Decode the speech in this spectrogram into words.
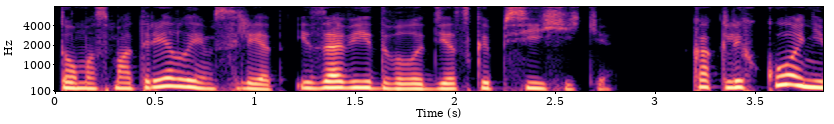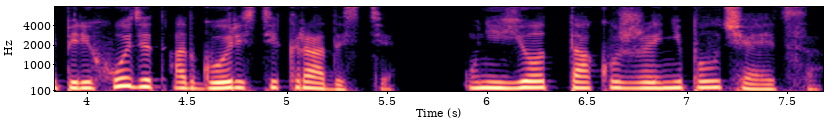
Тома смотрела им вслед и завидовала детской психике. Как легко они переходят от горести к радости. У нее так уже не получается.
